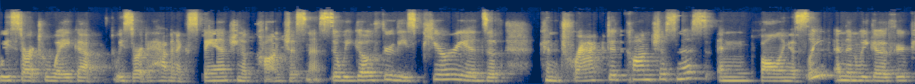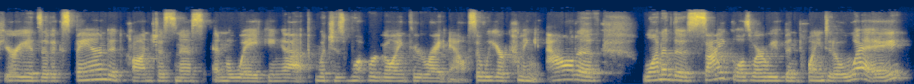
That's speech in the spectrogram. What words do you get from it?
we start to wake up. We start to have an expansion of consciousness. So we go through these periods of contracted consciousness and falling asleep. And then we go through periods of expanded consciousness and waking up, which is what we're going through right now. So we are coming out of one of those cycles where we've been pointed away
